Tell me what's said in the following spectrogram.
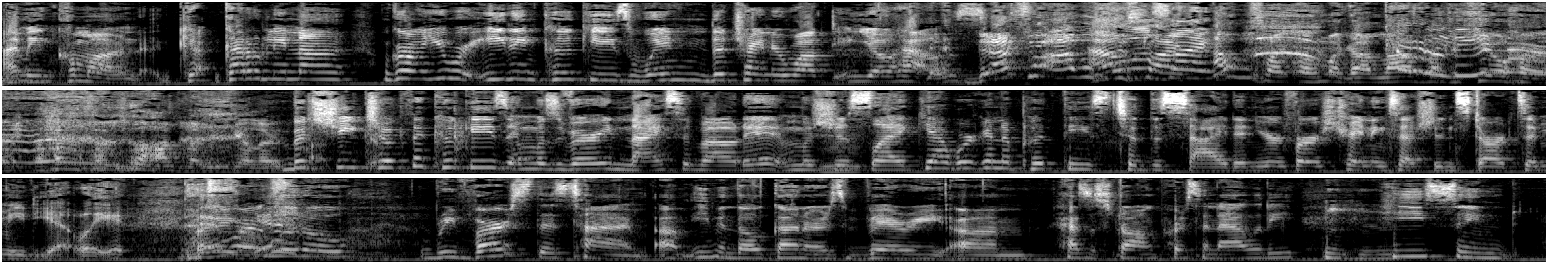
I mean, come on, Ca- Carolina, girl, you were eating cookies when the trainer walked in your house. That's why I was I just was like, like, I was like, oh my god, Lala's about to kill her. Lala's about to kill her. But she took the cookies and was very nice about it and was just like, yeah, we're going to put these to the side and your first training session starts immediately. they were a little reversed this time. Um, even though Gunnar's very um, has a strong personality, he seemed.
